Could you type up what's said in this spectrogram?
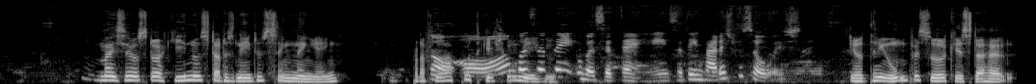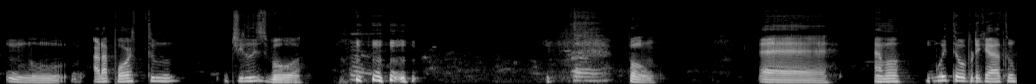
Mas eu estou aqui nos Estados Unidos sem ninguém para falar português Oh, comigo. você tem, você tem, você tem várias pessoas. Eu tenho uma pessoa que está no aeroporto de Lisboa. Bom, é, amor, muito obrigado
